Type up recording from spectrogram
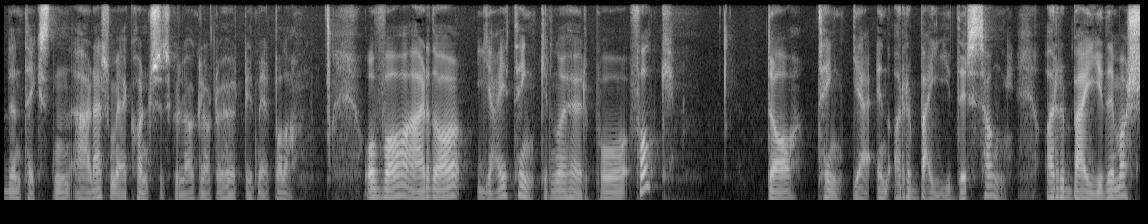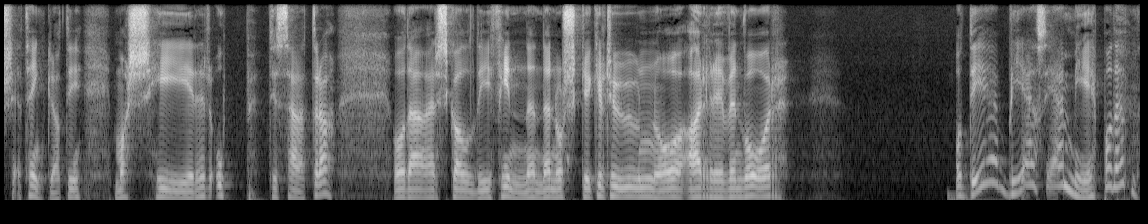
den teksten er der, som jeg kanskje skulle ha klart å hørt litt mer på, da. Og hva er det da jeg tenker når jeg hører på folk? Da tenker jeg en arbeidersang. Arbeidermarsj. Jeg tenker at de marsjerer opp til Sætra, og der skal de finne den norske kulturen og arven vår. Og det blir jeg, så jeg er med på den.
